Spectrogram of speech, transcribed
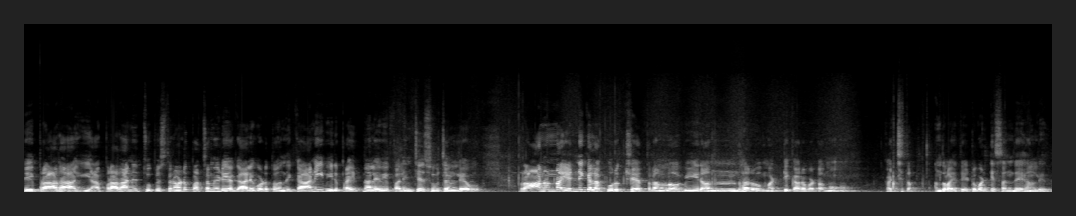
ఈ ప్రాధా ఈ ప్రాధాన్యత చూపిస్తున్నాడు. పచ్చ మీడియా గాలి కొడుతోంది. కానీ వీరి ప్రయత్నాలు ఏవి ఫలించే సూచనలు లేవు. రానున్న ఎన్నికల కురుక్షేత్రంలో వీరందరూ మట్టి కరవటము ఖచ్చితం. అందులో అయితే ఎటువంటి సందేహం లేదు.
